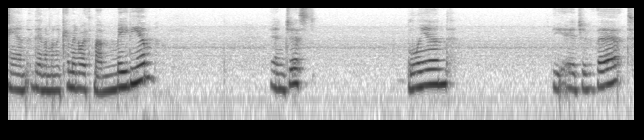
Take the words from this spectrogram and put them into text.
And then I'm going to come in with my medium and just blend the edge of that.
